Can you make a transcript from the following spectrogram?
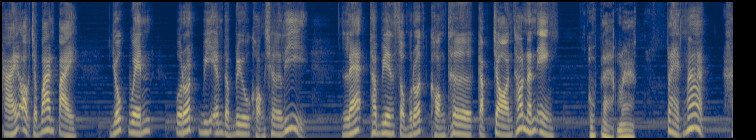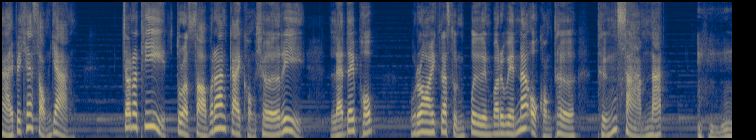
หายออกจากบ้านไป ยกเว้นรถ BMW ของเชอรี่ และทะเบียนสมรสของเธอกับจอห์นเท่านั้นเอง โอ้แปลกมาก แปลกมากหายไปแค่สองอย่างเจ้าหน้าที่ตรวจสอบร่างกายของเชอรี่ และได้พบรอยกระสุนปืนบริเวณหน้าอกของเธอถึง3นัดอือหือ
